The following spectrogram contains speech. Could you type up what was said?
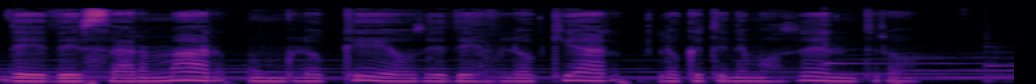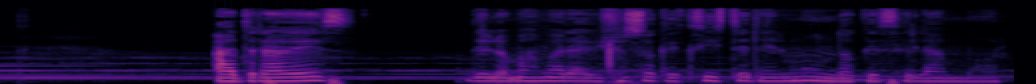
de desarmar un bloqueo, de desbloquear lo que tenemos dentro a través de lo más maravilloso que existe en el mundo, que es el amor.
